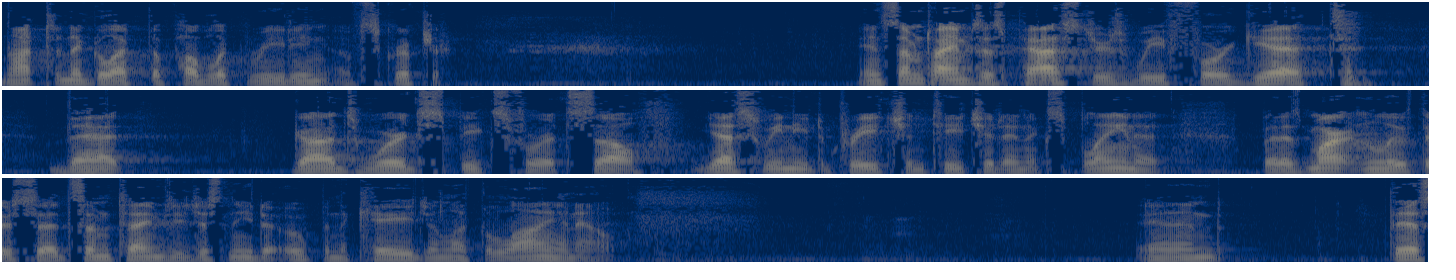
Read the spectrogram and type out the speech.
not to neglect the public reading of Scripture. And sometimes, as pastors, we forget that God's Word speaks for itself. Yes, we need to preach and teach it and explain it, but as Martin Luther said, sometimes you just need to open the cage and let the lion out. And this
